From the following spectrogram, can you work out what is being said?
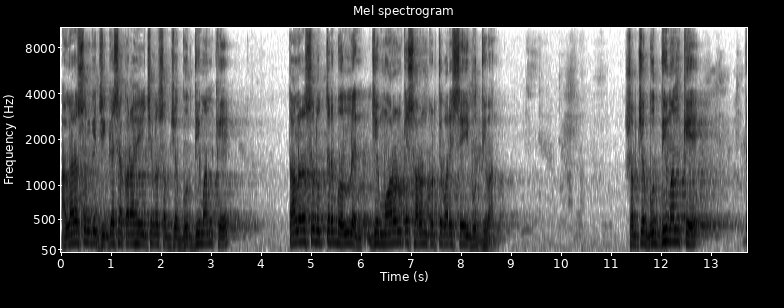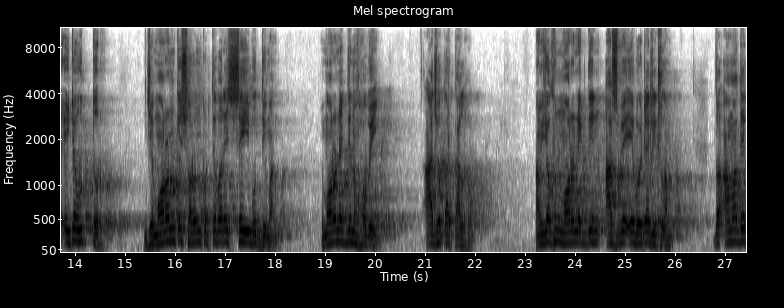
আল্লাহ রসুলকে জিজ্ঞাসা করা হয়েছিল সবচেয়ে বুদ্ধিমানকে তা আল্লাহ রসুল উত্তরে বললেন যে মরণকে স্মরণ করতে পারে সেই বুদ্ধিমান। সবচেয়ে বুদ্ধিমানকে তো এইটা উত্তর যে মরণকে স্মরণ করতে পারে সেই বুদ্ধিমান। মরণ একদিন হবেই, আজ হোক আর কাল হোক। আমি যখন মরণ একদিন আসবে এ বইটা লিখলাম, তো আমাদের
